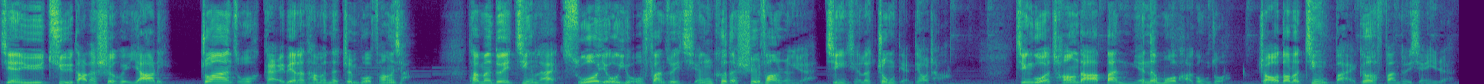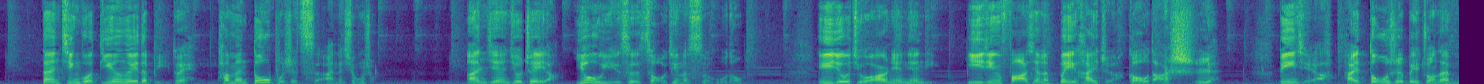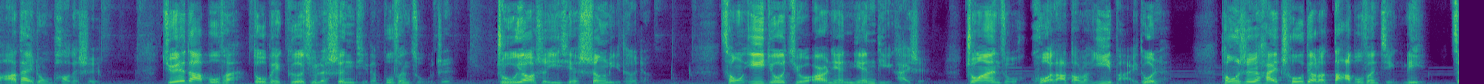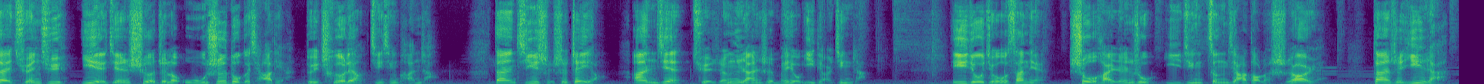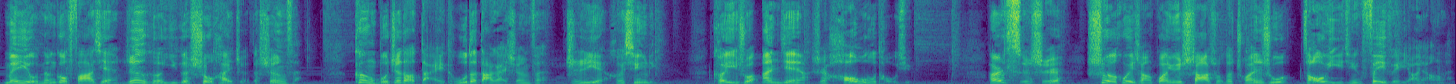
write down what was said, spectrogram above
鉴于巨大的社会压力，专案组改变了他们的侦破方向。他们对近来所有有犯罪前科的释放人员进行了重点调查。经过长达半年的摸爬工作，找到了近百个犯罪嫌疑人，但经过 DNA 的比对，他们都不是此案的凶手。案件就这样又一次走进了死胡同。一九九二年年底，已经发现了被害者高达十人，并且啊，还都是被装在麻袋中抛的尸，绝大部分都被割去了身体的部分组织，主要是一些生理特征。从一九九二年年底开始，专案组扩大到了一百多人，同时还抽调了大部分警力，在全区夜间设置了五十多个卡点，对车辆进行盘查。但即使是这样，案件却仍然是没有一点进展。一九九三年，受害人数已经增加到了十二人，但是依然没有能够发现任何一个受害者的身份，更不知道歹徒的大概身份、职业和心理。可以说，案件呀是毫无头绪。而此时，社会上关于杀手的传说早已经沸沸扬扬了。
